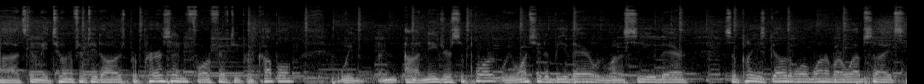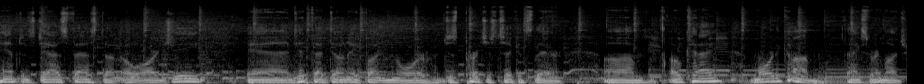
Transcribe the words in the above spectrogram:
Uh, it's going to be $250 per person, 450 per couple. We uh, need your support. We want you to be there. We want to see you there. So please go to one of our websites, hamptonsjazzfest.org, and hit that donate button or just purchase tickets there. Um, okay, more to come. Thanks very much.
